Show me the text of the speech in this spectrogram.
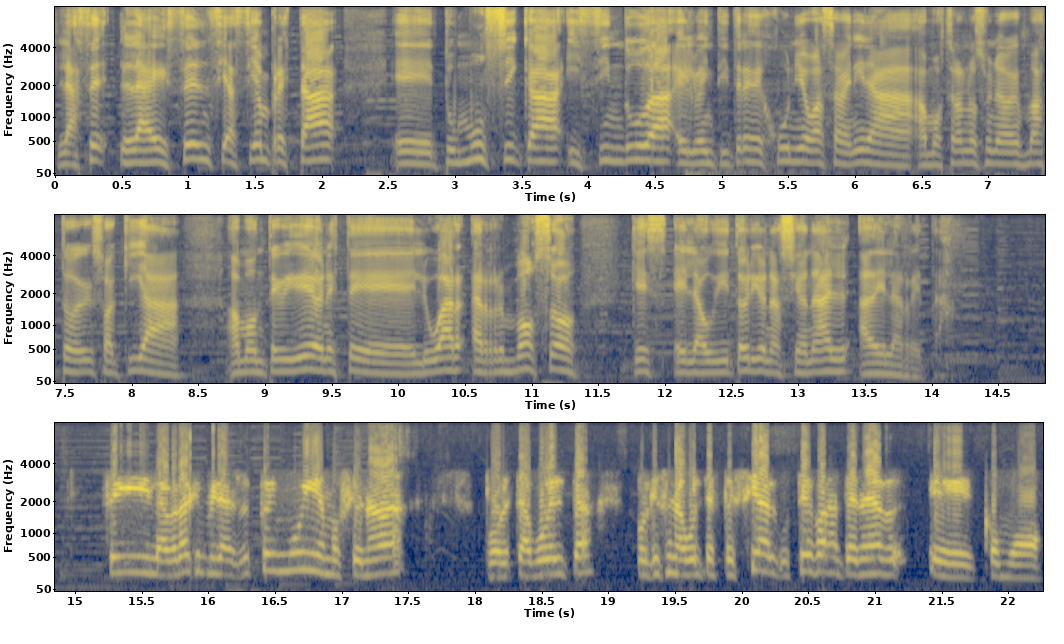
la, esencia siempre está. Eh, tu música y sin duda el 23 de junio vas a venir a, mostrarnos una vez más todo eso aquí a, Montevideo en este lugar hermoso que es el Auditorio Nacional Adela Reta. Sí, la verdad que mira, yo estoy muy emocionada por esta vuelta porque es una vuelta especial. Ustedes van a tener como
